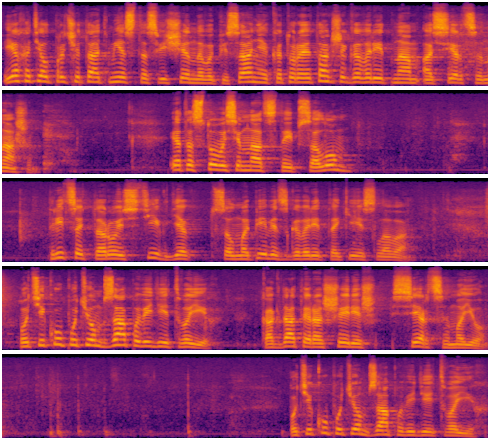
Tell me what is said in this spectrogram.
Я хотел прочитать место Священного Писания, которое также говорит нам о сердце нашем. Это 118-й Псалом, 32 стих, где псалмопевец говорит такие слова. «Потеку путем заповедей Твоих, когда Ты расширишь сердце мое» потеку путем заповедей Твоих.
